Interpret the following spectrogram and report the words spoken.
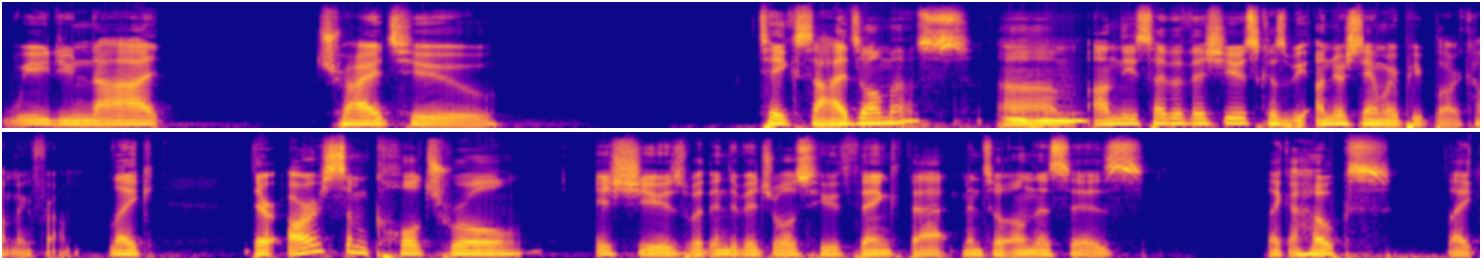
we do not try to take sides almost um, Mhm. on these type of issues because we understand where people are coming from. Like there are some cultural issues with individuals who think that mental illness is like a hoax. Like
